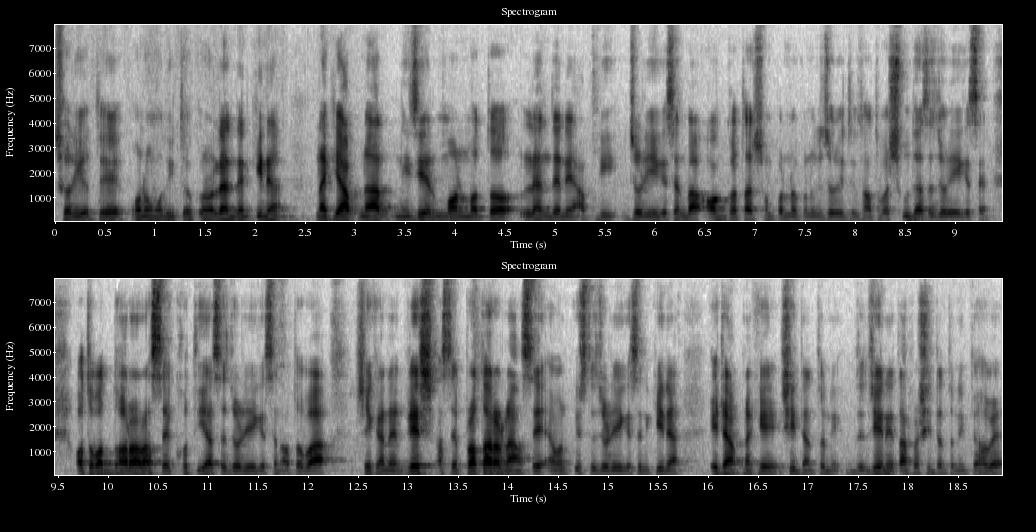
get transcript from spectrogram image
শরীয়তে অনুমোদিত কোনো লেনদেন কিনা, নাকি আপনার নিজের মন মতো লেনদেনে আপনি জড়িয়ে গেছেন বা অজ্ঞতা সম্পন্ন কোনো কিছু জড়িয়ে গেছেন, অথবা সুদ আছে জড়িয়ে গেছেন, অথবা ধরার আছে, ক্ষতি আছে জড়িয়ে গেছেন, অথবা সেখানে রেশ আছে, প্রতারণা আছে, এমন কিছুতে জড়িয়ে গেছেন কিনা, এটা আপনাকে সিদ্ধান্ত নি- জেনে তারপর সিদ্ধান্ত নিতে হবে।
